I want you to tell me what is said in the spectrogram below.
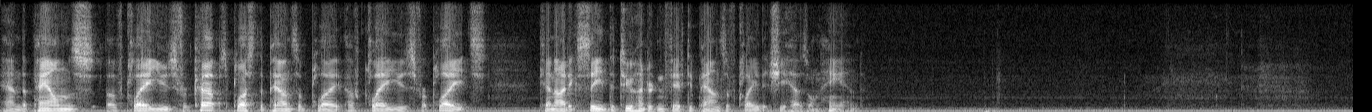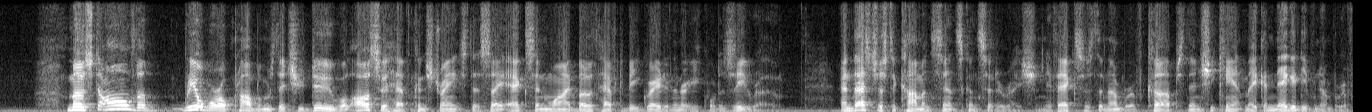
and the pounds of clay used for cups plus the pounds of, play, of clay used for plates cannot exceed the 250 pounds of clay that she has on hand. Most all the real world problems that you do will also have constraints that say x and y both have to be greater than or equal to zero. And that's just a common sense consideration. If x is the number of cups, then she can't make a negative number of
